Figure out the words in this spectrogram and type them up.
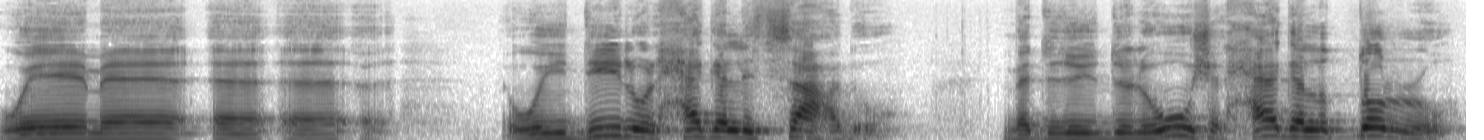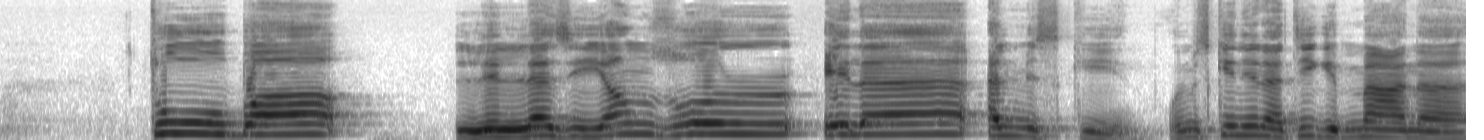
وما آه، آه، ويديله الحاجة اللي تساعده. ما يديلهوش الحاجة اللي تضره. طوبى للذي ينظر إلى المسكين. والمسكين هنا هتيجي بمعنى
